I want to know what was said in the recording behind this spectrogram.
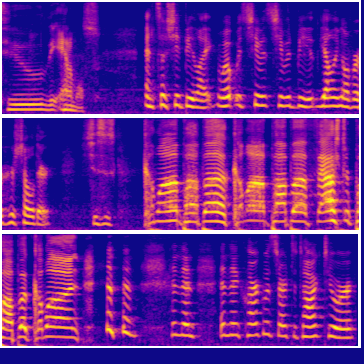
to the animals. And so she'd be like, what would she was she would be yelling over her shoulder. She says, "Come on, Papa! Come on, Papa! Faster, Papa! Come on!" And then and then Clark would start to talk to her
